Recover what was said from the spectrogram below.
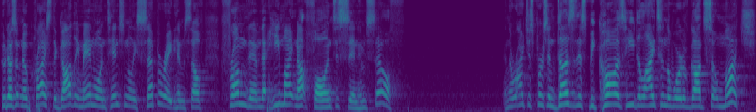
who doesn't know Christ. The godly man will intentionally separate himself from them that he might not fall into sin himself. And the righteous person does this because he delights in the Word of God so much.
